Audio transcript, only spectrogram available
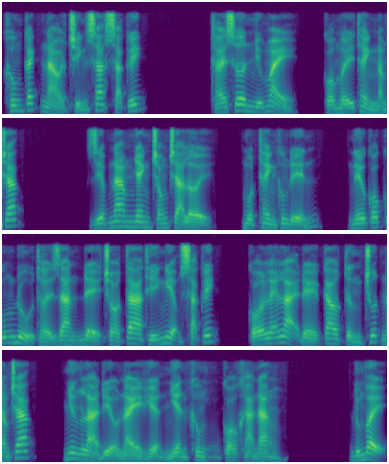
không cách nào chính xác xạ kích. Thái Sơn nhíu mày, có mấy thành nắm chắc. Diệp Nam nhanh chóng trả lời, một thành không đến, nếu có cũng đủ thời gian để cho ta thí nghiệm xạ kích, có lẽ lại đề cao từng chút nắm chắc, nhưng là điều này hiển nhiên không có khả năng. Đúng vậy,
